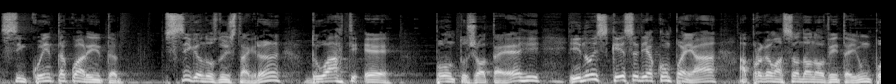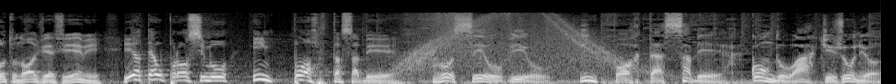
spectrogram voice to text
5040. Siga-nos no Instagram, Duarte é jr e não esqueça de acompanhar a programação da 91.9 FM. E até o próximo Importa Saber. Você ouviu Importa Saber com Duarte Júnior.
